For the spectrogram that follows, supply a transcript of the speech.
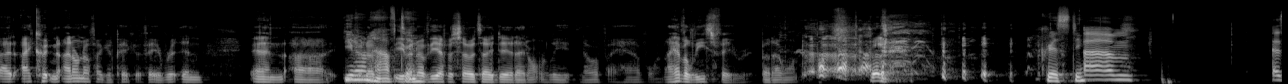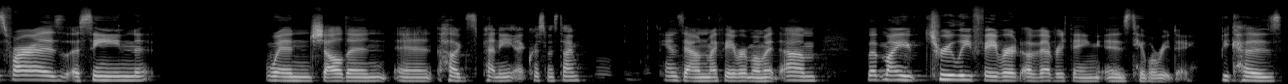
I, I, I couldn't. I don't know if I could pick a favorite. And and uh, You even don't of, have to. even of the episodes I did, I don't really know if I have one. I have a least favorite, but I won't. but Kristy. Um, as far as a scene when Sheldon and hugs Penny at Christmas time, hands down my favorite moment. Um, but my truly favorite of everything is Table Read Day because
